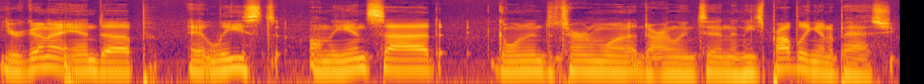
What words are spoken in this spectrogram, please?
you're going to end up at least on the inside going into turn one at Darlington, and he's probably going to pass you.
